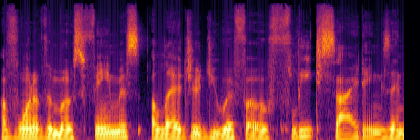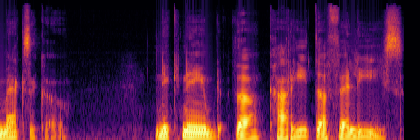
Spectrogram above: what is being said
of one of the most famous alleged UFO fleet sightings in Mexico. Nicknamed the Carita Feliz,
